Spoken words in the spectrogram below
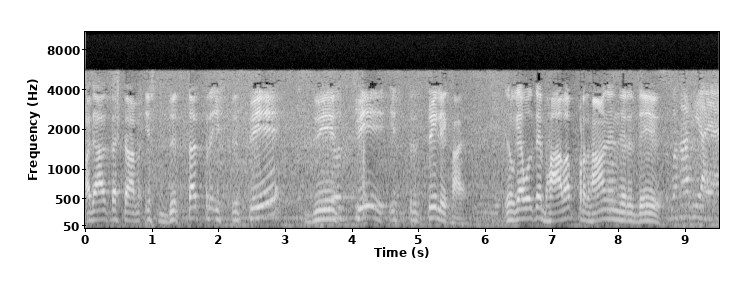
अजात में इस तत्र स्त्रित्व द्वित्वे स्त्रित्व लिखा है। इसको क्या बोलते हैं भाव प्रधान निर्देश। वहाँ भी आया है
